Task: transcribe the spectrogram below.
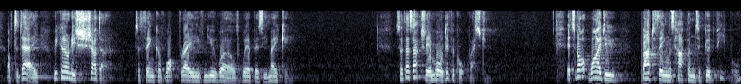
of today, we can only shudder to think of what brave new world we're busy making. So there's actually a more difficult question. It's not why do bad things happen to good people,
